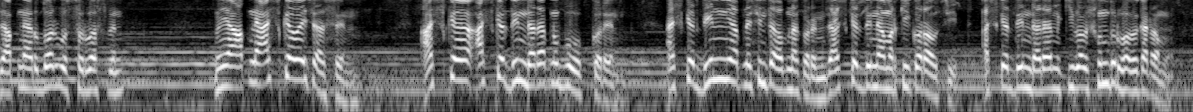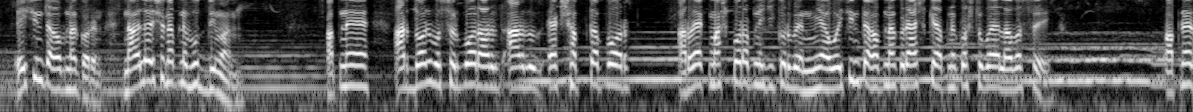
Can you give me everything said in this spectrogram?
যে আপনি আরও দশ বছর বাঁচবেন? আপনি আজকে বাইসে আছেন। আজকে, আজকের দিনটারে আপনি উপভোগ করেন। আজকের দিন নিয়ে আপনি চিন্তা ভাবনা করেন যে আজকের দিনে আমার কি করা উচিত? আজকের দিনটারে আমি কীভাবে সুন্দরভাবে কাটামো এই চিন্তা ভাবনা করেন। নাহলে এসেন আপনি বুদ্ধিমান। আপনি আর দশ বছর পর আর আর এক সপ্তাহ পর আরও এক মাস পর আপনি কি করবেন? মিয়া, ওই চিন্তা ভাবনা করে আজকে আপনি কষ্ট পায় লাভ আছে। আপনার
